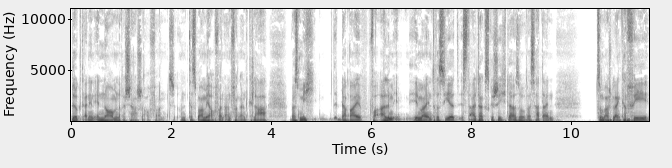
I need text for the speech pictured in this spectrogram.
birgt einen enormen Rechercheaufwand und das war mir auch von Anfang an klar. Was mich dabei vor allem immer interessiert, ist Alltagsgeschichte. Also was hat ein zum Beispiel ein Café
